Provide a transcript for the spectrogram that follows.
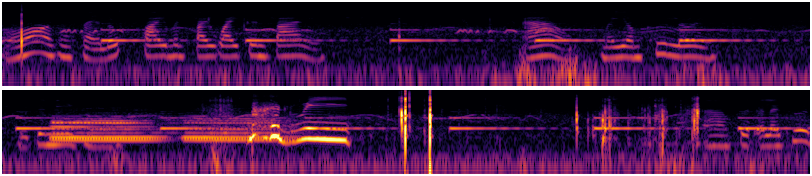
อ๋อสงสัยรถไฟมันไปไวเกินไป อ้าว ไม่ยอมขึ้นเลย หรือจะมีอีก ของเปิดวีดอ้าวเกิดอะไรขึ้น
